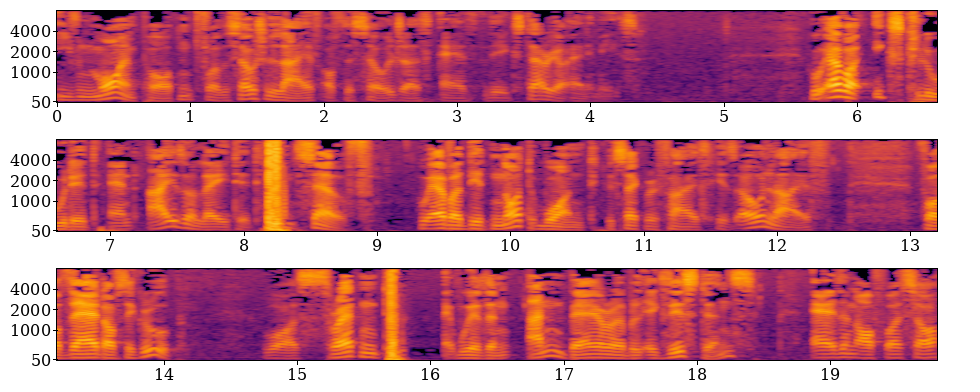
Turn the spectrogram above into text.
even more important for the social life of the soldiers as the exterior enemies. Whoever excluded and isolated himself, whoever did not want to sacrifice his own life for that of the group was threatened with an unbearable existence, as an officer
